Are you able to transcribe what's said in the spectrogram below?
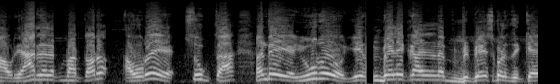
ಅವ್ರು ಯಾರು ಎಲೆಕ್ಟ್ ಮಾಡ್ತಾರೋ ಅವರೇ ಸೂಕ್ತ. ಅಂದ್ರೆ ಇವರು ಈ ಬೇಳೆಕಾಳನ್ನ ಬೇಯಿಸ್ಕೊಳ್ಳೋದಕ್ಕೆ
